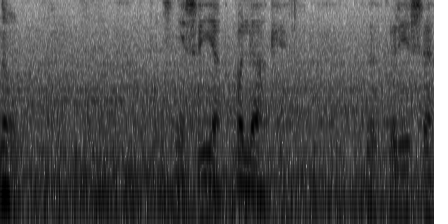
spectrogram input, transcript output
Ну, точніше як поляки. Це скоріше.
